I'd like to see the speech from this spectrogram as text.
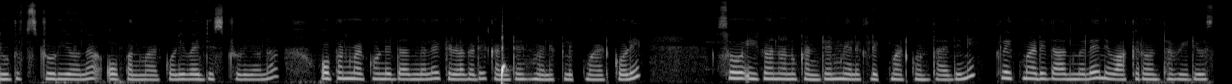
ಯೂಟ್ಯೂಬ್ ಸ್ಟುಡಿಯೋನ ಓಪನ್ ಮಾಡ್ಕೊಳ್ಳಿ ವೆಜ್ ಸ್ಟುಡಿಯೋನ. ಓಪನ್ ಮಾಡ್ಕೊಂಡಿದ್ದಾದಮೇಲೆ ಕೆಳಗಡೆ ಕಂಟೆಂಟ್ ಮೇಲೆ ಕ್ಲಿಕ್ ಮಾಡ್ಕೊಳ್ಳಿ. ಸೊ ಈಗ ನಾನು ಕಂಟೆಂಟ್ ಮೇಲೆ ಕ್ಲಿಕ್ ಮಾಡ್ಕೊತಾ ಇದ್ದೀನಿ. ಕ್ಲಿಕ್ ಮಾಡಿದಾದಮೇಲೆ ನೀವು ಹಾಕಿರೋವಂಥ ವೀಡಿಯೋಸ್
